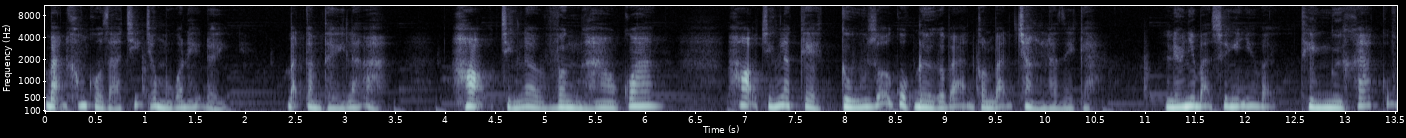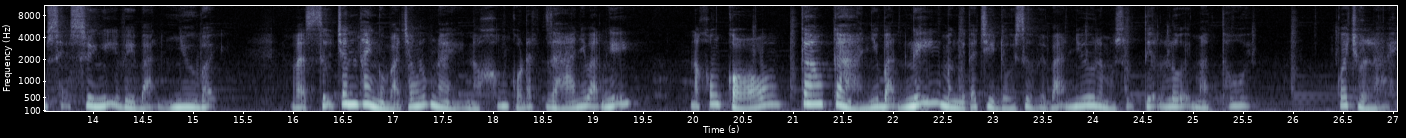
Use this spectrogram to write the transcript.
bạn không có giá trị trong mối quan hệ đấy, bạn cảm thấy là à họ chính là vầng hào quang, họ chính là kẻ cứu rỗi cuộc đời của bạn, còn bạn chẳng là gì cả. Nếu như bạn suy nghĩ như vậy thì người khác cũng sẽ suy nghĩ về bạn như vậy. Và sự chân thành của bạn trong lúc này nó không có đắt giá như bạn nghĩ. Nó không có cao cả như bạn nghĩ mà người ta chỉ đối xử với bạn như là một sự tiện lợi mà thôi. Quay trở lại,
